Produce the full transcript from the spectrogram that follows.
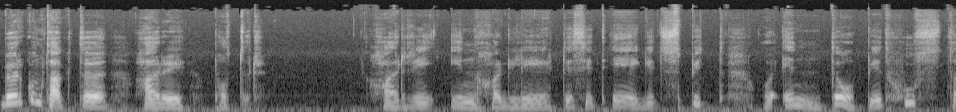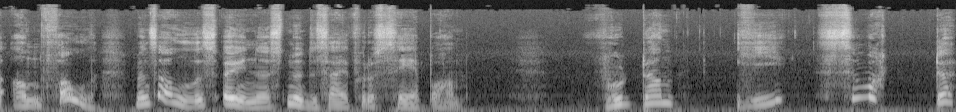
bør kontakte Harry Potter. Harry inhalerte sitt eget spytt og endte opp i et hosteanfall, mens alles øyne snudde seg for å se på ham. Hvordan i svarte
